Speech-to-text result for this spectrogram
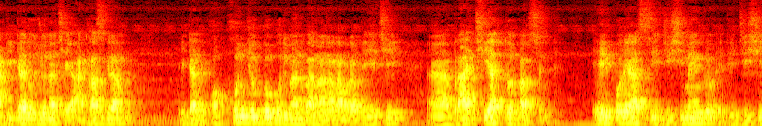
আটিটার ওজন আছে আঠাশ গ্রাম। এটার ভক্ষণযোগ্য পরিমাণ বানানার আমরা পেয়েছি প্রায় ছিয়াত্তর পার্সেন্ট। এরপরে আসছি জিসি ম্যাঙ্গো, এটি জিসি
